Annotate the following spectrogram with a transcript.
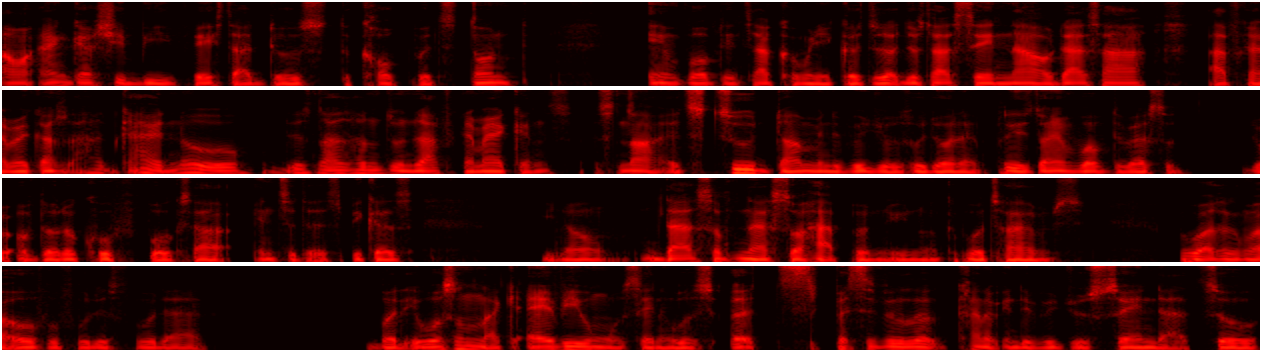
our anger should be faced at those the culprits. Don't involve the entire community because just start saying now that's how African Americans. ah, Guy, no, this not something to do African Americans. It's not. It's two dumb individuals who doing it. Please don't involve the rest of of the other cool folks out into this because you know that's something I saw happen. You know, a couple of times. People were talking about oh, for food, this, food, that. But it wasn't like everyone was saying it was a specific kind of individual saying that. So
